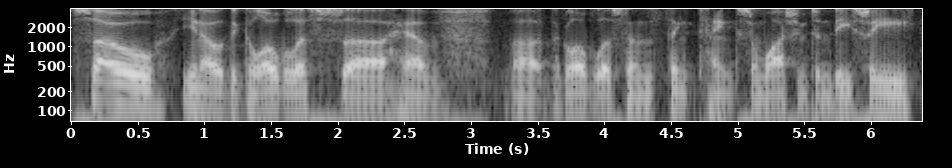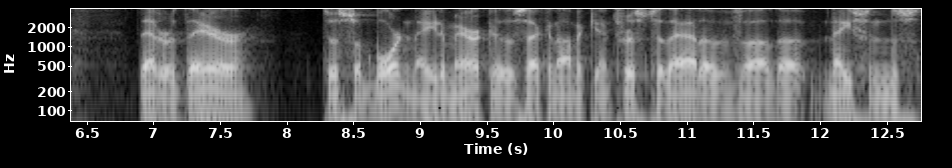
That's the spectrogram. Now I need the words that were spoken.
So, you know, the globalists uh, have uh, the globalists and the think tanks in Washington, D.C. that are there to subordinate America's economic interest to that of uh, the nations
